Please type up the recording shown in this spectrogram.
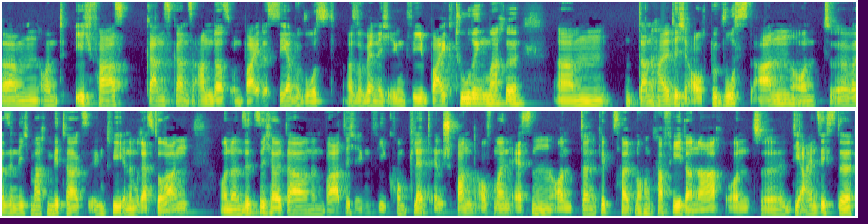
ähm, und ich fahre es ganz, ganz anders und beides sehr bewusst. Also wenn ich irgendwie Bike-Touring mache, ähm, dann halte ich auch bewusst an und äh, weiß ich nicht, mache mittags irgendwie in einem Restaurant und dann sitze ich halt da und dann warte ich irgendwie komplett entspannt auf mein Essen und dann gibt's halt noch einen Kaffee danach und äh, die einzigste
